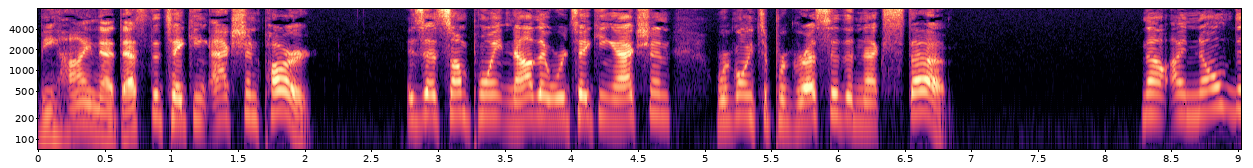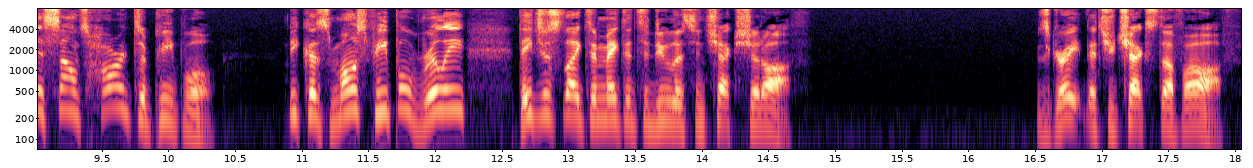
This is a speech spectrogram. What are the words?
behind that, that's the taking action part. Is at some point now that we're taking action, we're going to progress to the next step. Now, I know this sounds hard to people because most people really, they just like to make the to do list and check shit off. It's great that you check stuff off.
